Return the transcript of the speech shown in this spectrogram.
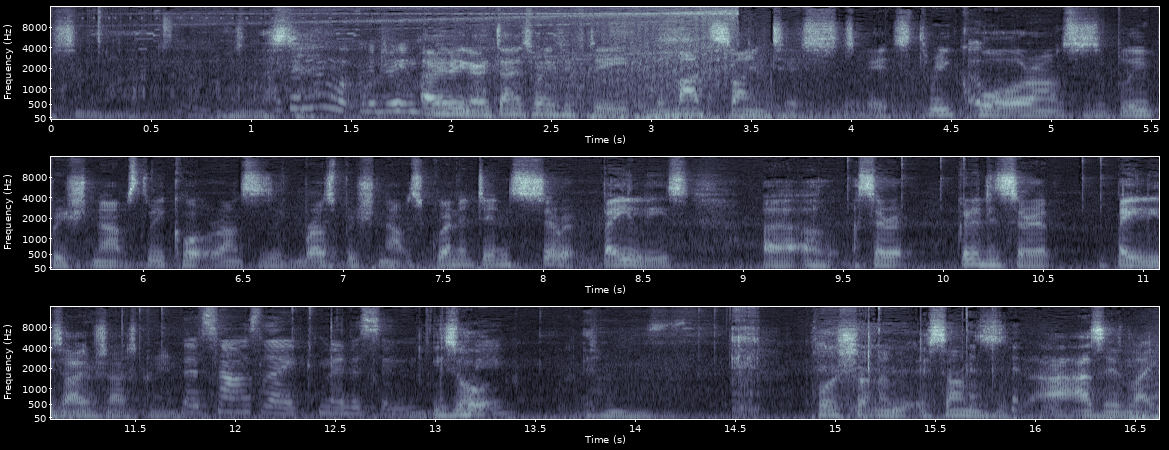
Something. I wasn't I listening. don't know what we're drinking. Oh, here we go. Danny 2050, the Mad Scientist. It's three quarter ounces of blueberry schnapps, three quarter ounces of raspberry schnapps, grenadine syrup, Bailey's, uh, oh, syrup, grenadine syrup, Bailey's Irish ice cream. That sounds like medicine. He's to all. me. Pour shot number. It sounds as in like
